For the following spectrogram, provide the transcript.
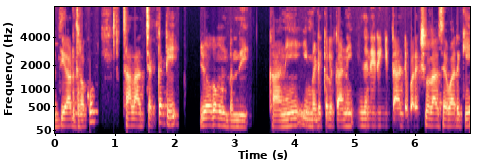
విద్యార్థులకు చాలా చక్కటి యోగం ఉంటుంది. కానీ ఈ మెడికల్ కానీ ఇంజనీరింగ్ ఇట్లాంటి పరీక్షలు రాసే వారికి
